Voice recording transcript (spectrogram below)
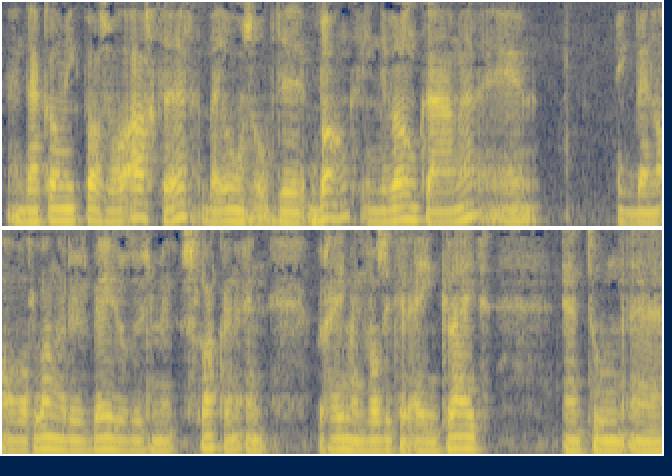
en daar kom ik pas wel achter bij ons op de bank in de woonkamer. En ik ben al wat langer dus bezig dus met slakken. En op een gegeven moment was ik er één kwijt. En toen uh,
